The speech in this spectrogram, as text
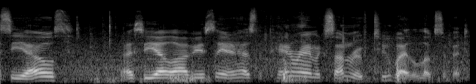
SEL. SEL obviously, and it has the panoramic sunroof too by the looks of it.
